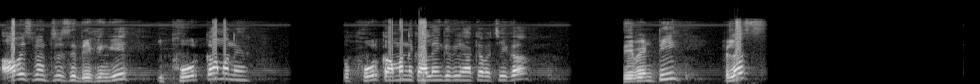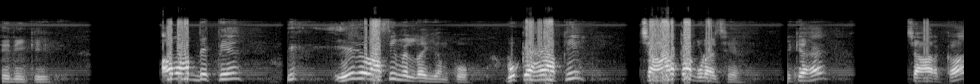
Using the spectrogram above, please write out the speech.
अब इसमें से देखेंगे कि फोर कॉमन है। तो फोर कॉमन निकालेंगे तो यहाँ क्या बचेगा? सेवेंटी प्लस थ्री के। अब आप देखते हैं कि ये जो राशि मिल रही है हमको, वो क्या है आपकी? चार का गुणज है। ये क्या है? चार का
